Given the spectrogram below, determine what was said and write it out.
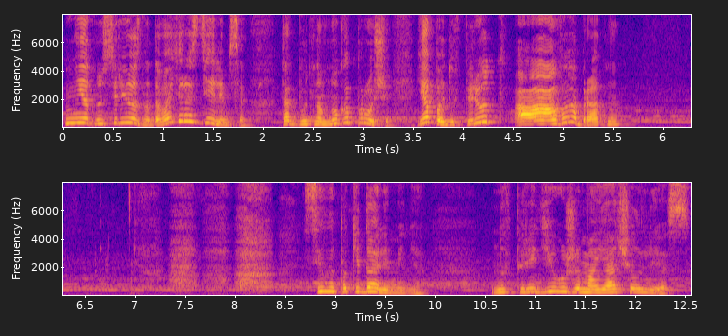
«Нет, ну серьезно, давайте разделимся. Так будет намного проще. Я пойду вперед, а вы обратно». Силы покидали меня, но впереди уже маячил лес.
